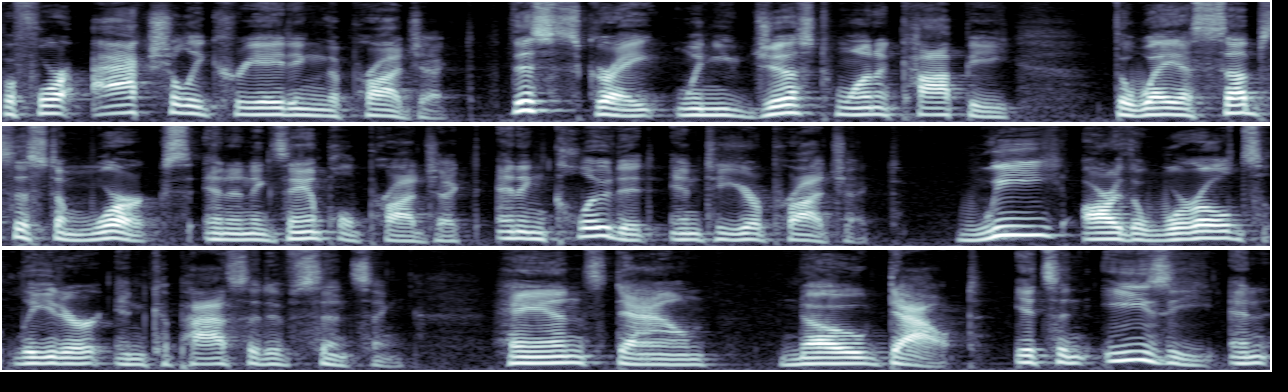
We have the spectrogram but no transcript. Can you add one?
before actually creating the project. This is great when you just want to copy the way a subsystem works in an example project and include it into your project. We are the world's leader in capacitive sensing. Hands down, no doubt. It's an easy and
